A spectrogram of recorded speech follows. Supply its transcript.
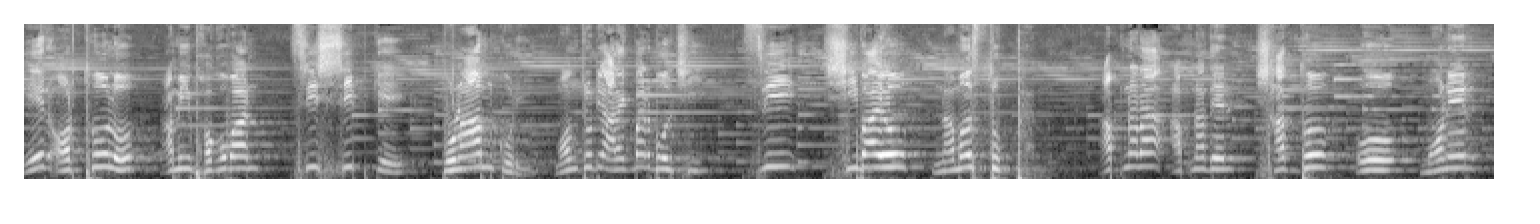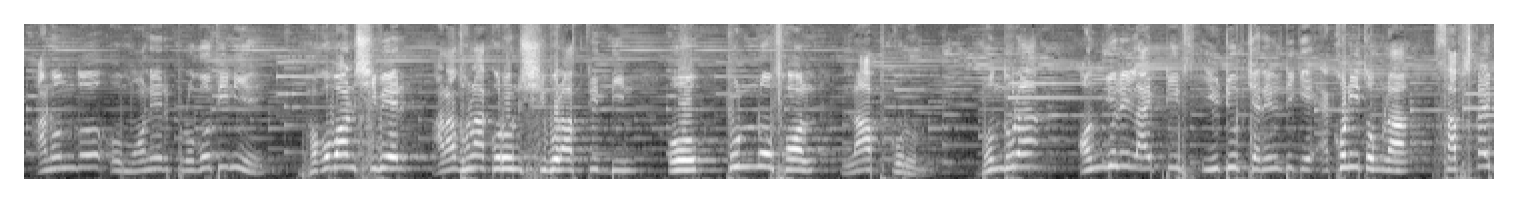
এর অর্থ হল, আমি ভগবান শ্রী শিবকে প্রণাম করি। মন্ত্রটি আরেকবার বলছি, শ্রী শিবায় নমস্তুভ্যাম। আপনারা আপনাদের সাধ্য ও মনের আনন্দ ও মনের প্রগতি নিয়ে ভগবান শিবের আরাধনা করুন শিবরাত্রির দিন ও পূর্ণ ফল লাভ করুন। বন্ধুরা, অঞ্জলি লাইভ টিপস ইউটিউব চ্যানেলটিকে এখনই তোমরা সাবস্ক্রাইব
